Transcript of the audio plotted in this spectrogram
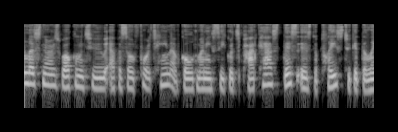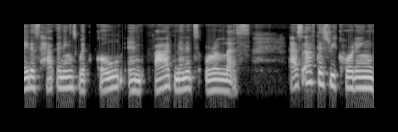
listeners, welcome to episode 14 of Gold Money Secrets podcast. This is the place to get the latest happenings with gold in five minutes or less. As of this recording,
